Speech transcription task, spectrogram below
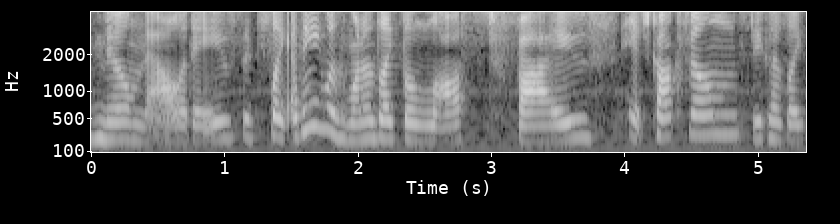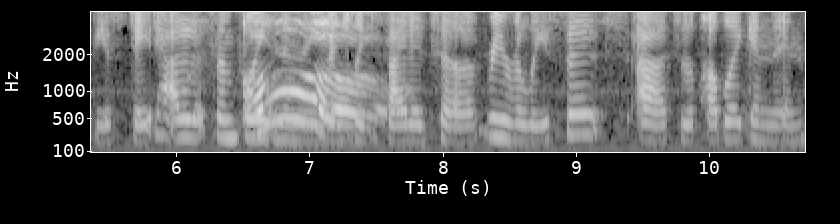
film nowadays. It's like, I think it was one of like the lost five Hitchcock films because like the estate had it at some point and then they eventually Oh. decided to re release it uh, to the public and then.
